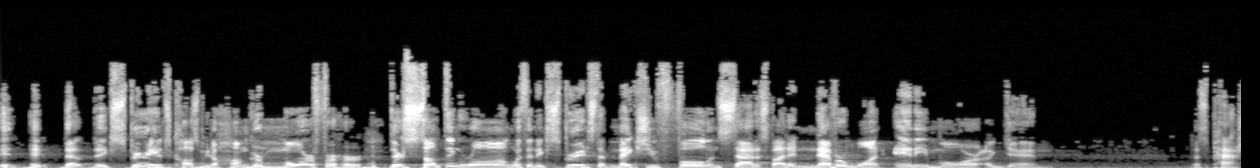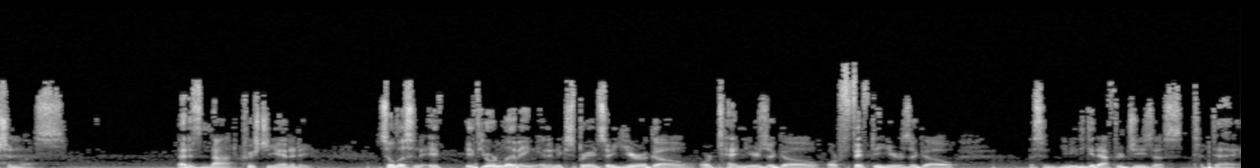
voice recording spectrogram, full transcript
it, it, that the experience caused me to hunger more for her. There's something wrong with an experience that makes you full and satisfied and never want any more again. That's passionless. That is not Christianity. So listen, if, if you're living in an experience a year ago or 10 years ago or 50 years ago, listen, you need to get after Jesus today,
